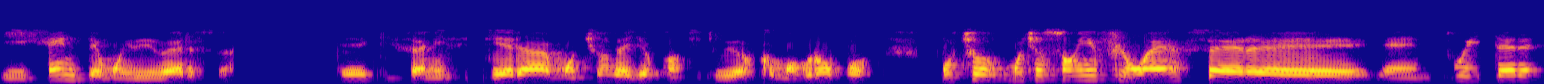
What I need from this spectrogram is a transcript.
y gente muy diversa. Eh, quizá ni siquiera muchos de ellos constituidos como grupos. Muchos, muchos son influencers eh, en Twitter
